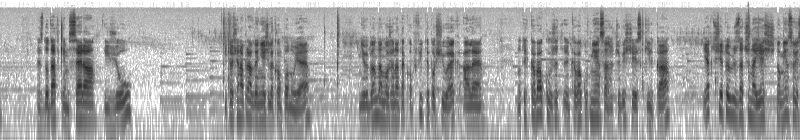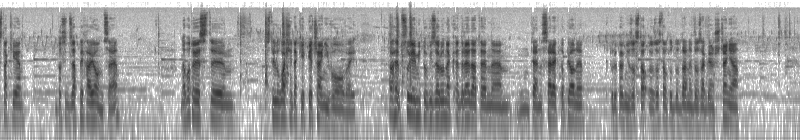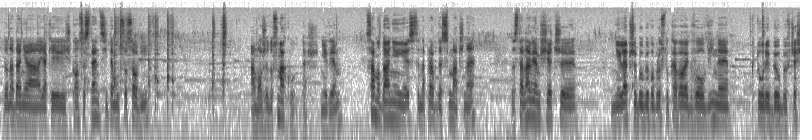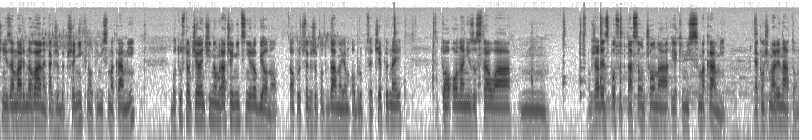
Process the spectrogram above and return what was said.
z dodatkiem sera i ziół. I to się naprawdę nieźle komponuje. Nie wygląda może na tak obfity posiłek, ale no tych kawałków, kawałków mięsa rzeczywiście jest kilka. Jak się to już zaczyna jeść, to mięso jest takie dosyć zapychające. No bo to jest w stylu właśnie takiej pieczeni wołowej. Trochę psuje mi tu wizerunek Edreda ten, ten serek topiony, który pewnie został, został tu dodany do zagęszczenia, do nadania jakiejś konsystencji temu sosowi, a może do smaku też, nie wiem. Samo danie jest naprawdę smaczne. Zastanawiam się, czy nie lepszy byłby po prostu kawałek wołowiny, który byłby wcześniej zamarynowany, tak żeby przeniknął tymi smakami bo tu z tą cielęciną raczej nic nie robiono. Oprócz tego, że poddano ją obróbce cieplnej, to ona nie została mm, w żaden sposób nasączona jakimiś smakami, jakąś marynatą.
